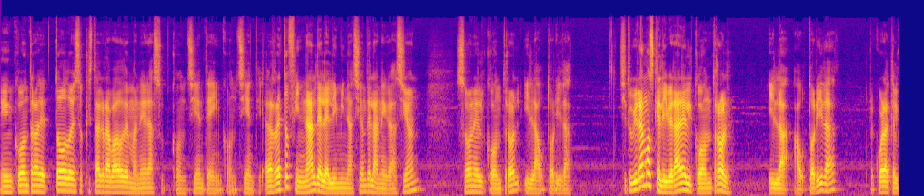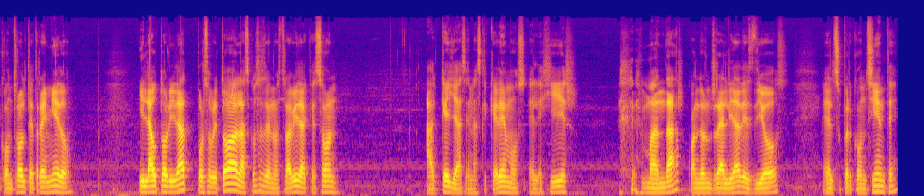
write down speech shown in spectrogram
en contra de todo eso que está grabado de manera subconsciente e inconsciente. El reto final de la eliminación de la negación son el control y la autoridad. Si tuviéramos que liberar el control y la autoridad, recuerda que el control te trae miedo, y la autoridad por sobre todas las cosas de nuestra vida que son aquellas en las que queremos elegir, mandar, cuando en realidad es Dios, el superconsciente,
